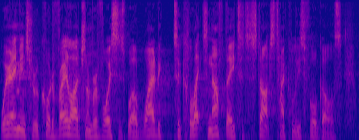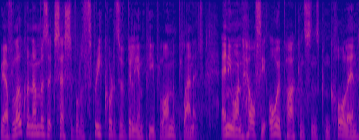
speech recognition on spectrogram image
we're aiming to record a very large number of voices worldwide to collect enough data to start to tackle these four goals. We have local numbers accessible to three quarters of a billion people on the planet. Anyone healthy or with Parkinson's can call in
